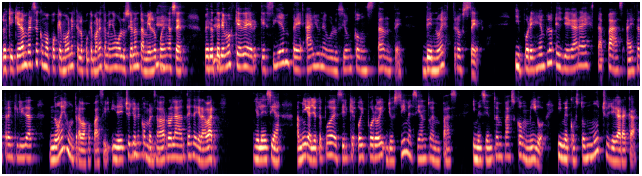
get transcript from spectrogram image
Los que quieran verse como Pokémon, que los Pokémon también evolucionan, también lo pueden hacer, pero tenemos que ver que siempre hay una evolución constante de nuestro ser. Y por ejemplo, el llegar a esta paz, a esta tranquilidad, no es un trabajo fácil. Y de hecho yo le conversaba a Rola antes de grabar. Yo le decía, amiga, yo te puedo decir que hoy por hoy yo sí me siento en paz y me siento en paz conmigo. Y me costó mucho llegar acá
